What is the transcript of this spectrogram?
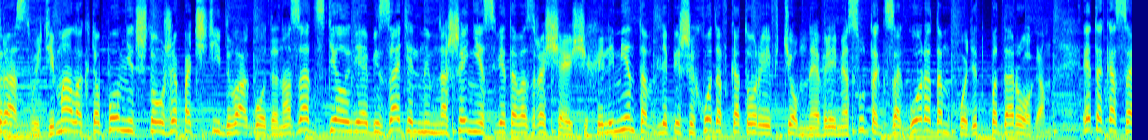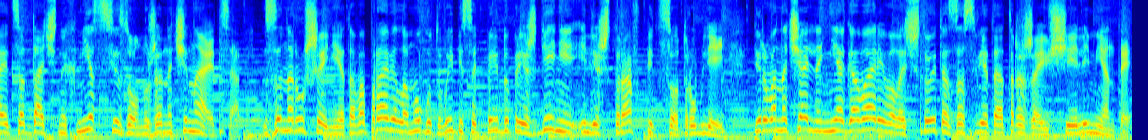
Здравствуйте! Мало кто помнит, что уже почти два года назад сделали обязательным ношение световозвращающих элементов для пешеходов, которые в темное время суток за городом ходят по дорогам. Это касается дачных мест, сезон уже начинается. За нарушение этого правила могут выписать предупреждение или штраф 500 рублей. Первоначально не оговаривалось, что это за светоотражающие элементы.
